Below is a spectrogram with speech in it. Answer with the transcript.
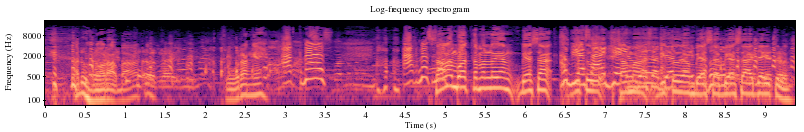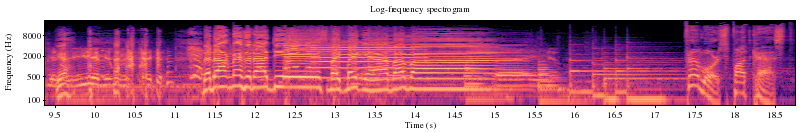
Aduh, norak banget tuh. Kurang ya. Agnes. Agnes Salam buat temen lo yang biasa Ah, biasa gitu aja, yang sama gitu yang biasa-biasa aja itu loh Biasa- ya. iya biasa biasa aja Dadah Agnes, dadah Ajis. Baik-baik ya. Bye bye. Bye. Prambors Podcast.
